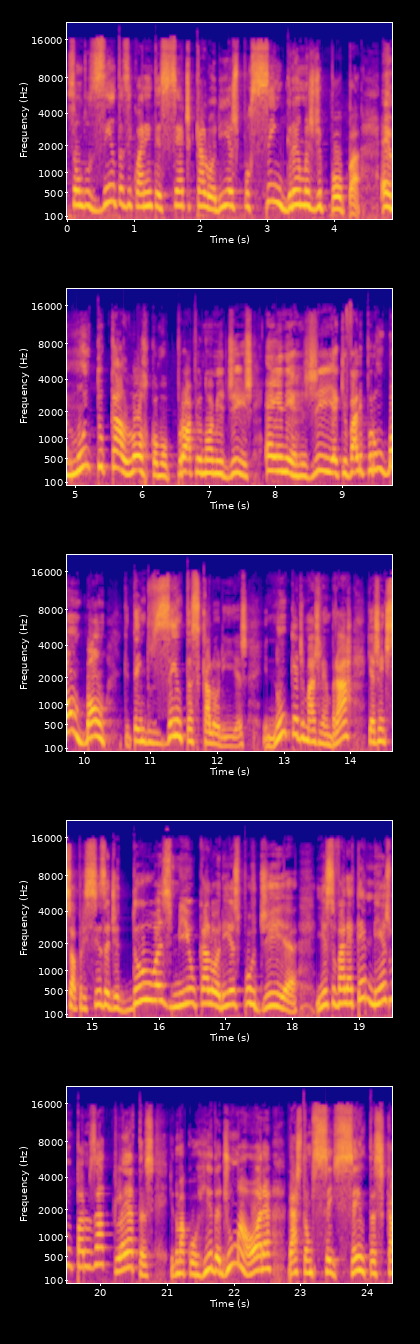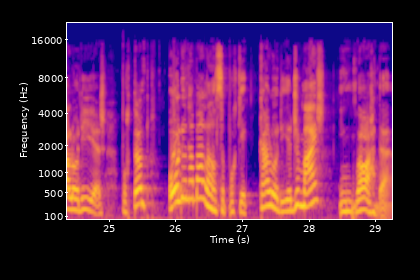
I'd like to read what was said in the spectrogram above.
São 247 calorias por 100 gramas de polpa. É muito calor, como o próprio nome diz. É energia que vale por um bombom que tem 200 calorias. E nunca é demais lembrar que a gente só precisa de 2 mil calorias por dia. E isso vale até mesmo para os atletas, que numa corrida de uma hora gastam 600 calorias. Portanto, olho na balança, porque caloria demais engorda.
